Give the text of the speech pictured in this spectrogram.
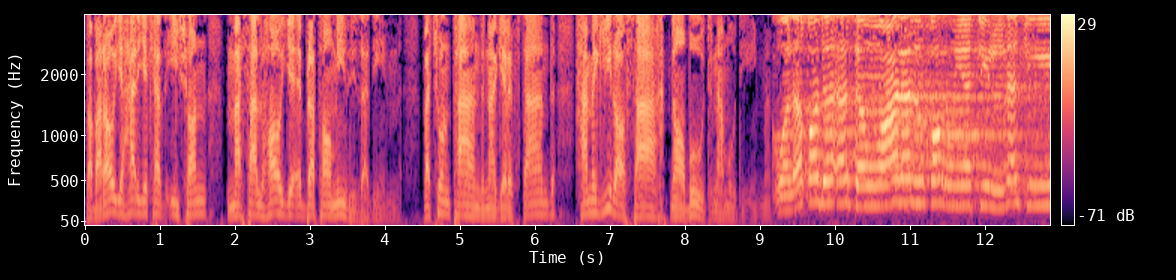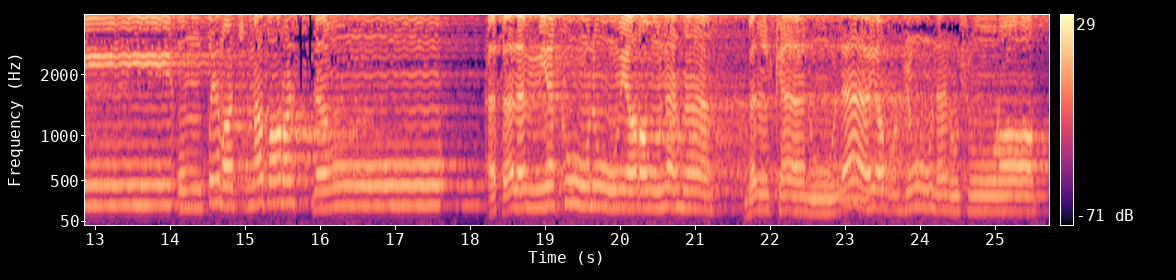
و برای هر یک از ایشان مثلهای عبرتآمیزی زدیم. و چون پند نگرفتند همگی را سخت نابود نمودیم. ولقد اتوا على القرية التي امطرت مطر السوء افلم يكونوا يرونها بل كانوا لا يرجون نشورا.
